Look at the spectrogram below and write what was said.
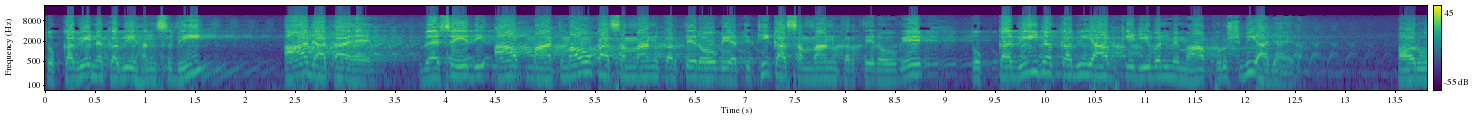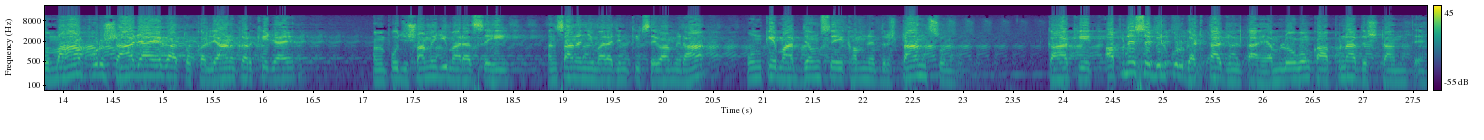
तो कभी न कभी हंस भी आ जाता है। वैसे यदि आप महात्माओं का सम्मान करते रहोगे, अतिथि का सम्मान करते रहोगे तो कभी न कभी आपके जीवन में महापुरुष भी आ जाएगा। और वो महापुरुष आ जाएगा तो कल्याण करके जाएगा। हमें पूज्य स्वामी जी महाराज से ही, अंसानंद जी महाराज जिनकी सेवा में रहा, उनके माध्यम से एक हमने दृष्टांत सुना। कहा कि अपने से बिल्कुल घटता जुलता है, हम लोगों का अपना दृष्टांत है।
